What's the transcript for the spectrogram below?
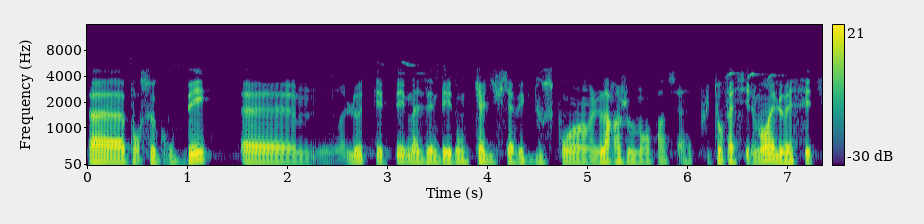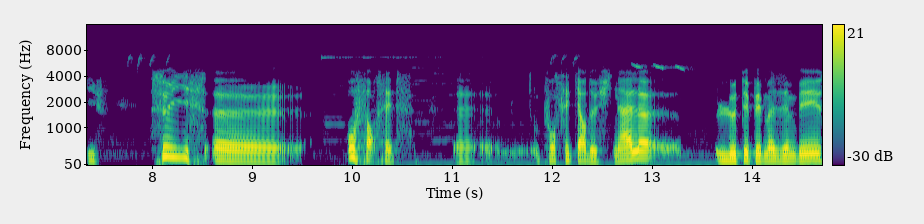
pour ce groupe B, euh, le TP Mazembe donc qualifié avec 12 points largement, enfin plutôt facilement, et le SCTIF se hisse euh, au forceps euh, pour ses quarts de finale. Le TP Mazembe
